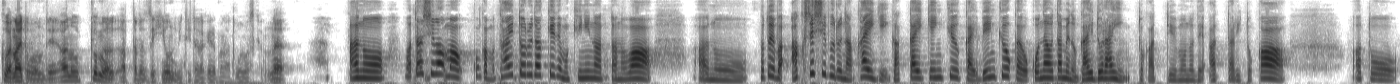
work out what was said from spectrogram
くはないと思うんで、あの、興味があったらぜひ読んでみていただければなと思いますけどね。あの、私は、まあ、今回もタイトルだけでも気になったのは、あの、例えば、アクセシブルな会議、学会、研究会、勉強会を行うためのガイドラインとかっていうものであったりとか、あと、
